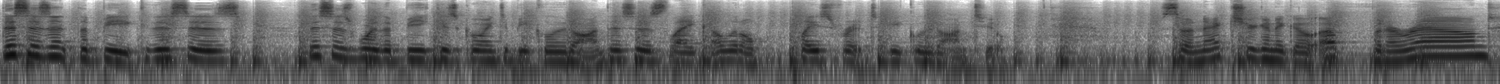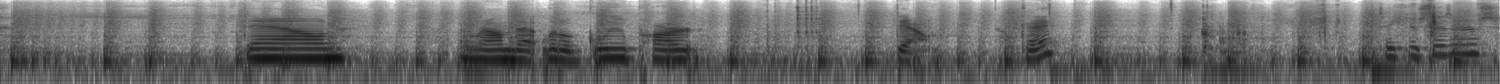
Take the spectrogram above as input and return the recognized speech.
This isn't the beak. This is, this is where the beak is going to be glued on. This is like a little place for it to be glued on to. So next you're going to go up and around down around that little glue part down okay? Take your scissors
